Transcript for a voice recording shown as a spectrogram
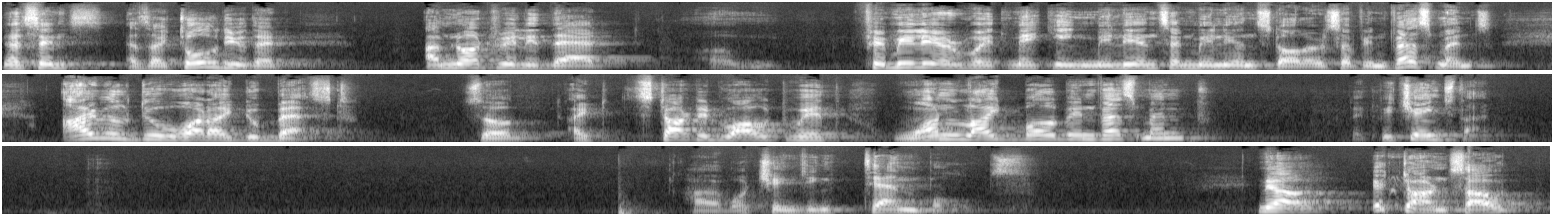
Now, since, as I told you, that I'm not really that um, familiar with making millions and millions of dollars of investments, I will do what I do best. So I started out with one light bulb investment. Let me change that. How about changing 10 bulbs? Now, it turns out,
